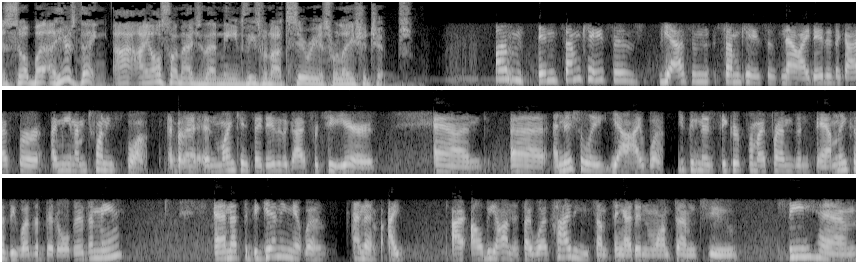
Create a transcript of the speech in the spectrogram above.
so, but here's the thing. I, I also imagine that means these were not serious relationships. Um, in some cases, yes. In some cases, no. I dated a guy for, I mean, I'm 24, but in one case, I dated a guy for two years. And uh, initially, yeah, I was keeping it a secret from my friends and family because he was a bit older than me. And at the beginning, it was kind of, I, I, I'll be honest, I was hiding something. I didn't want them to see him,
